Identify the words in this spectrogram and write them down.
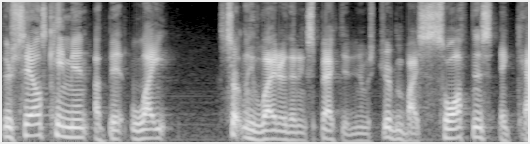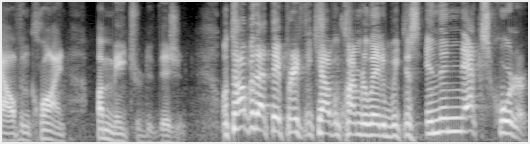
their sales came in a bit light, certainly lighter than expected, and it was driven by softness at Calvin Klein, a major division. On top of that, they predicted Calvin Klein related weakness in the next quarter.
